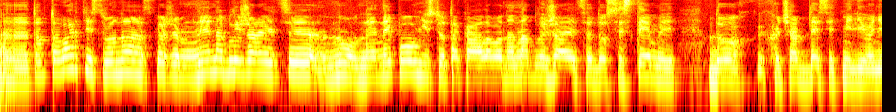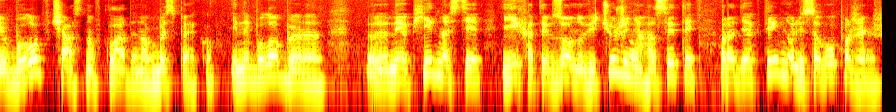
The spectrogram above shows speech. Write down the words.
Е, Тобто вартість, вона, скажімо, не наближається, ну не, не повністю така, але вона наближається до системи, до хоча б 10 мільйонів було б вчасно вкладено в безпеку, і не було б е, необхідності їхати в зону відчуження, гасити радіоактивну лісову пожежу.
